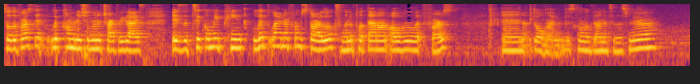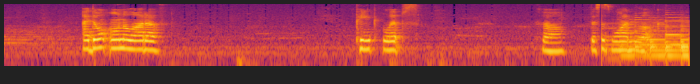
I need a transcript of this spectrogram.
so the first lip combination I'm going to try for you guys is the Tickle Me Pink Lip Liner from Starlooks. I'm going to put that on all over the lip first. And don't mind I'm just going to look down into this mirror. I don't own a lot of pink lips. So this is one look.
